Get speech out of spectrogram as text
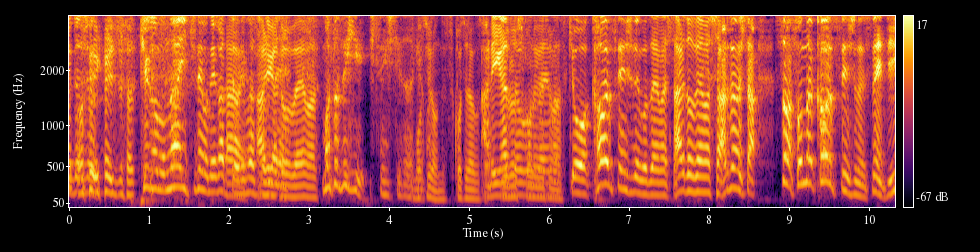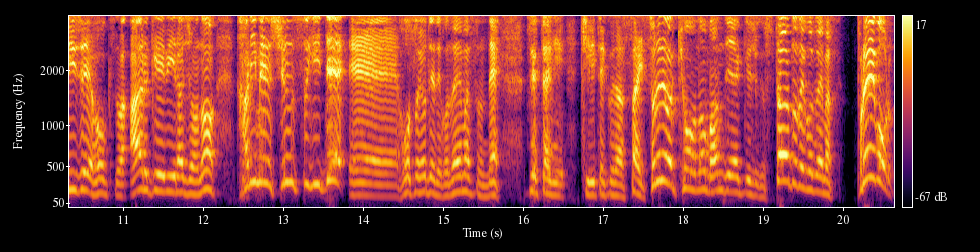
いいたします。怪我のない一年を願っておりますので、はいありがとうございますまたぜひ出演していただければもちろんです。こちらこそ。ありがとうございますす。。今日は川瀬選手でございました。ありがとうございましたありがとうございました。さあ、そんな川瀬選手のですね、DJ ホークスは RKB ラジオの仮面旬過ぎで、えー、放送予定でございますんで、絶対に聞いてください。それでは今日のマンデー野球塾スタートでございます。プレイボール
